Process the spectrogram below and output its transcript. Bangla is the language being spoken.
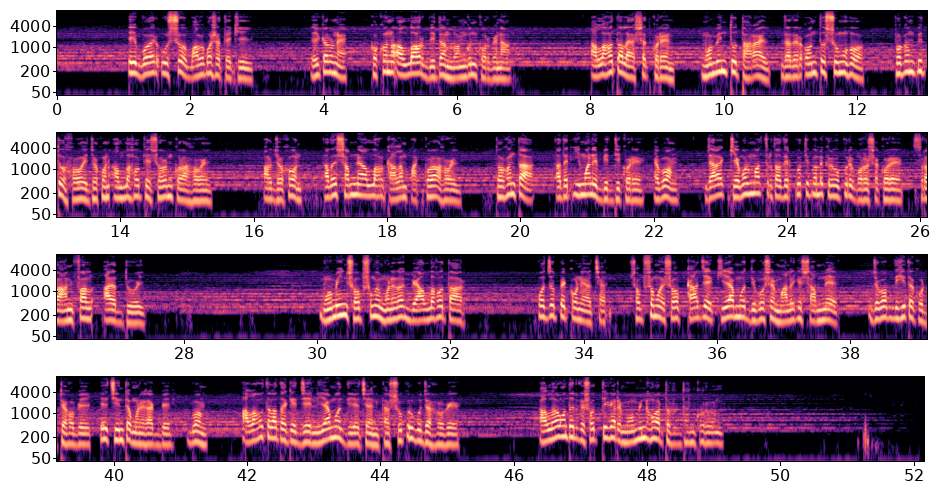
এই বয়ের উৎস ভালোবাসা থেকেই। এই কারণে কখনো আল্লাহর বিধান লঙ্ঘন করবে না। আল্লাহ তালা এরশাদ করেন মমিন তো তারাই, যাদের অন্তঃসমূহ প্রকম্পিত হয় যখন আল্লাহকে স্মরণ করা হয়। আর যখন তাদের সামনে আল্লাহর কালাম পাঠ করা হয়, তখন তা তাদের ইমানে বৃদ্ধি করে এবং যারা কেবলমাত্র তাদের প্রতিপালকের উপরে ভরসা করে, সুরা আনফাল, আয়াত দুই। মমিন সবসময় মনে রাখবে আল্লাহ তার পর্যবেক্ষণে আছেন। সবসময় সব কাজে কিয়ামত দিবসের মালিকের সামনে জবাবদিহিতা করতে হবে, এ চিন্তা মনে রাখবে এবং আল্লাহ তালা তাকে যে নিয়ামত দিয়েছেন তার শুকুর গুজার হবে। আল্লাহ আমাদেরকে সত্যিকারে মমিন হওয়ার তো দান করুন।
